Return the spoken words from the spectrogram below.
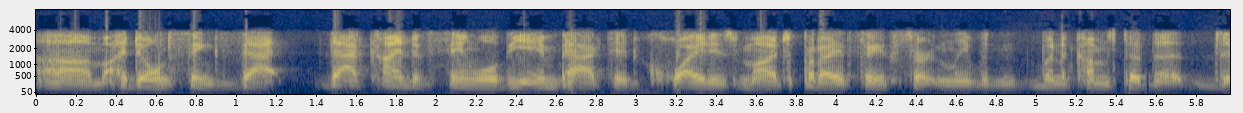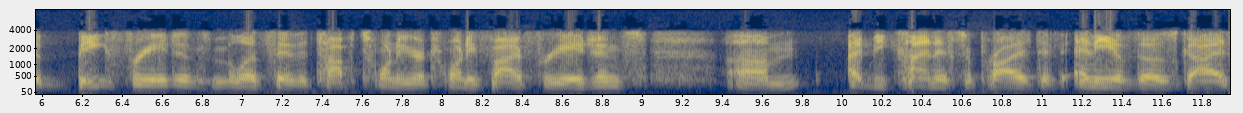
Um, I don't think that that kind of thing will be impacted quite as much. But I think certainly when, when it comes to the, the big free agents, let's say the top 20 or 25 free agents, um, I'd be kind of surprised if any of those guys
